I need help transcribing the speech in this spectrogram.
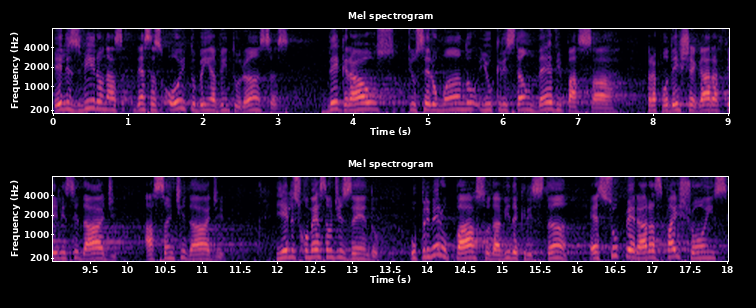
eles viram nas, nessas oito bem-aventuranças degraus que o ser humano e o cristão deve passar para poder chegar à felicidade, à santidade. E eles começam dizendo: o primeiro passo da vida cristã é superar as paixões,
